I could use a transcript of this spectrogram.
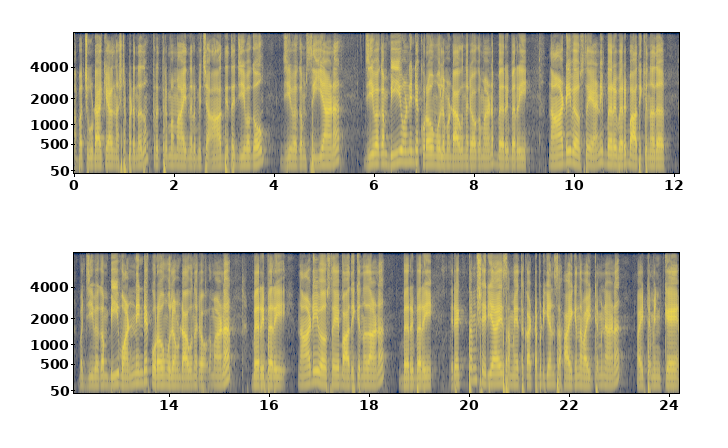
അപ്പോൾ ചൂടാക്കിയാൽ നഷ്ടപ്പെടുന്നതും കൃത്രിമമായി നിർമ്മിച്ച ആദ്യത്തെ ജീവകവും ജീവകം സി ആണ്. ജീവകം ബി വണ്ണിന്റെ കുറവ് മൂലമുണ്ടാകുന്ന രോഗമാണ് ബെറിബെറി. നാഡീവ്യവസ്ഥയാണ് ഈ ബെറിബെറി ബാധിക്കുന്നത്. അപ്പോൾ ജീവകം ബി വണ്ണിന്റെ കുറവ് മൂലമുണ്ടാകുന്ന രോഗമാണ് ബെറിബെറി. നാഡീവ്യവസ്ഥയെ ബാധിക്കുന്നതാണ് ബെറിബെറി. രക്തം ശരിയായ സമയത്ത് കട്ട പിടിക്കാൻ സഹായിക്കുന്ന വൈറ്റമിനാണ് വൈറ്റമിൻ കെ.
